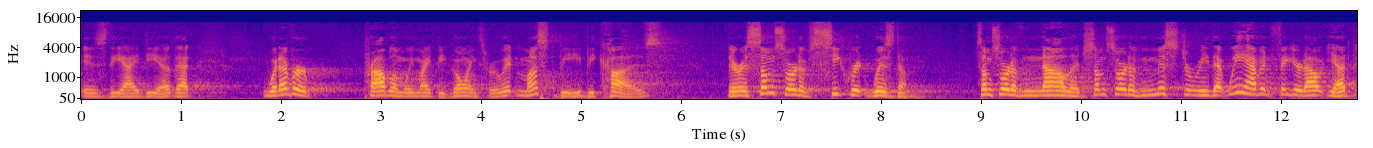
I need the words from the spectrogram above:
is the idea that whatever problem we might be going through, it must be because there is some sort of secret wisdom some sort of knowledge, some sort of mystery that we haven't figured out yet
